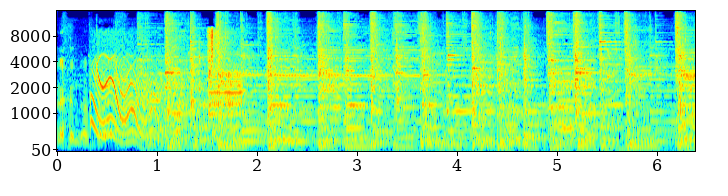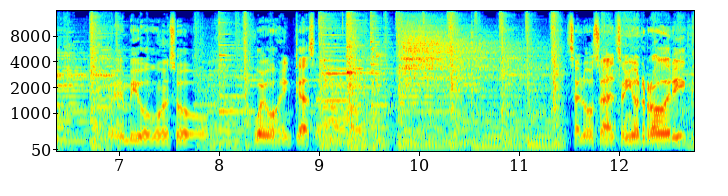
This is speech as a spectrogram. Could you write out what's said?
En vivo con esos juegos en casa. Saludos al señor Roderick.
